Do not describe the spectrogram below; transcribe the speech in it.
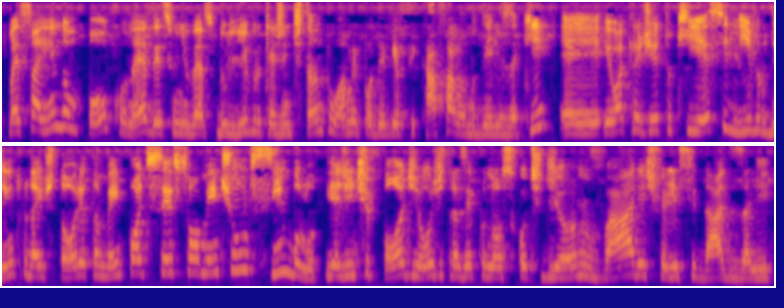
Mas saindo um pouco, né, desse universo do livro que a gente tanto ama e poderia ficar falando deles aqui, é, eu acredito que esse livro dentro da história também pode ser somente um símbolo e a gente pode hoje trazer para o nosso cotidiano várias felicidades ali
